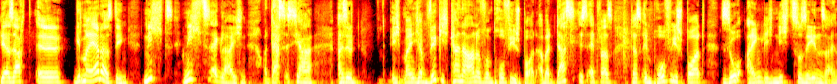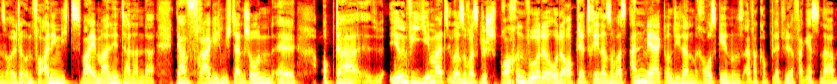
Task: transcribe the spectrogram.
der sagt, äh, gib mal her das Ding. Nichts, nichts dergleichen. Und das ist ja, also ich meine, ich habe wirklich keine Ahnung vom Profisport, aber das ist etwas, das im Profisport so eigentlich nicht zu sehen sein sollte und vor allen Dingen nicht zweimal hintereinander. Da frage ich mich dann schon, äh, ob da irgendwie jemals über sowas gesprochen wurde oder ob der Trainer sowas anmerkt und die dann rausgehen und es einfach komplett wieder vergessen haben.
